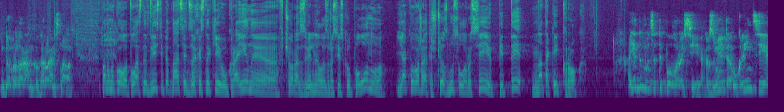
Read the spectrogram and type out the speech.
Доброго ранку, героям слава. Пане Микола, от власне 215 захисників України вчора звільнили з російського полону. Як ви вважаєте, що змусило Росію піти на такий крок? А я думаю, це типова Росія. Розумієте, українці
